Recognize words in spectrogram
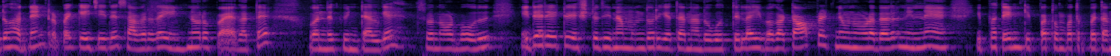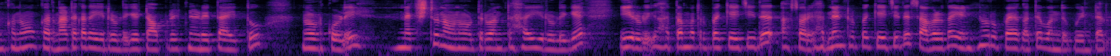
ಇದು ಹದಿನೆಂಟು ರೂಪಾಯಿ ಕೆ ಜಿ ಇದೆ, ಸಾವಿರದ ಎಂಟುನೂರು ರೂಪಾಯಿ ಆಗುತ್ತೆ ಒಂದು ಕ್ವಿಂಟಲ್ಗೆ. ಸೊ ನೋಡಬಹುದು. ಇದೇ ರೇಟು ಎಷ್ಟು ದಿನ ಮುಂದುವರಿಯುತ್ತೆ ಅನ್ನೋದು ಗೊತ್ತಿಲ್ಲ. ಇವಾಗ ಟಾಪ್ ರೇಟ್ ನೀವು ನೋಡೋದಾದರೆ ನಿನ್ನೆ ಇಪ್ಪತ್ತೆಂಟು, ಇಪ್ಪತ್ತೊಂಬತ್ತು ರೂಪಾಯಿ ತನಕನೂ ಕರ್ನಾಟಕದ ಈರುಳ್ಳಿಗೆ ಟಾಪ್ ರೇಟ್ ನಡೀತಾ ಇತ್ತು. ನೋಡ್ಕೊಳ್ಳಿ. ನೆಕ್ಸ್ಟು ನಾವು ನೋಡ್ತಿರುವಂತಹ ಈರುಳ್ಳಿಗೆ. ಈರುಳ್ಳಿಗೆ ಹತ್ತೊಂಬತ್ತು ರೂಪಾಯಿ ಕೆ ಜಿ ಇದೆ ಸಾರಿ ಹದಿನೆಂಟು ರೂಪಾಯಿ ಕೆ ಜಿ ಇದೆ. ಸಾವಿರದ ಎಂಟುನೂರು ರೂಪಾಯಿ ಆಗುತ್ತೆ ಒಂದು ಕ್ವಿಂಟಲ್.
